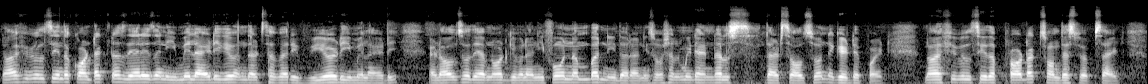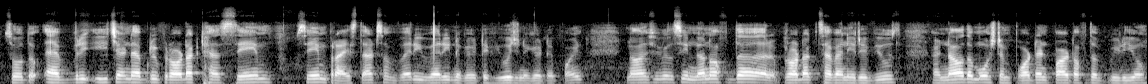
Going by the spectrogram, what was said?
Now if you will see in the contact us there is an email id given that's a very weird email id and also they have not given any phone number neither any social media handles that's also a negative point. Now if you will see the products on this website so the every each and every product has same same price that's a very very negative huge negative point. Now if you will see none of the products have any reviews and now the most important part of the video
